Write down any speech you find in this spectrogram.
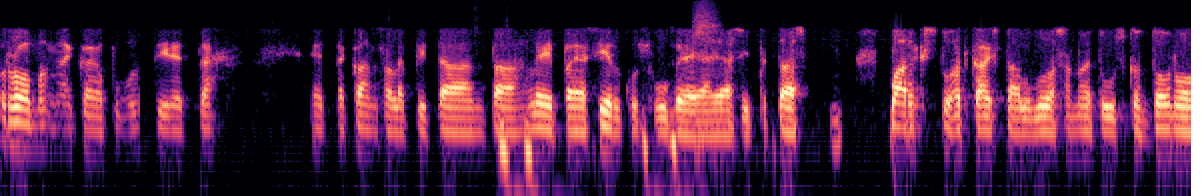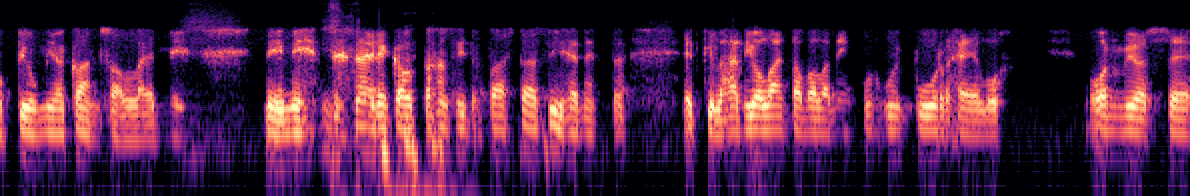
Rooman aikaa jo puhuttiin, että, että kansalle pitää antaa leipää ja sirkushuveja ja sitten taas Marx 1800-luvulla sanoi, että uskonto on oppiumia kansalle, niin, niin, niin näiden kauttahan siitä päästään siihen, että, että kyllähän jollain tavalla niin kuin huippurheilu on myös se,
